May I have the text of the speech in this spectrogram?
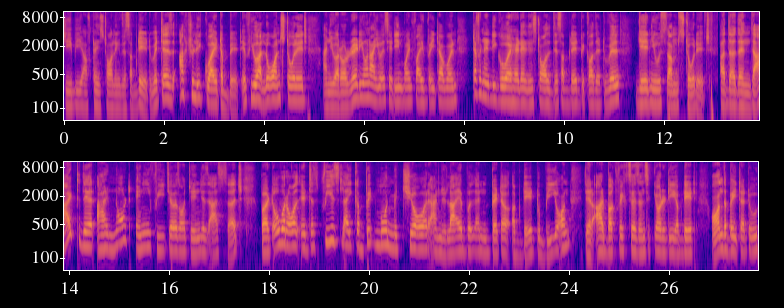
gb after installing this update which is actually quite a bit. If you are low on storage and you are already on iOS 18.5 beta 1, definitely go ahead and install this update because it will gain you some storage. Other than that, there are not any features or changes as such but overall it just feels like a bit more mature and reliable and better update to be on. There are bug fixes and security update on the beta 2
